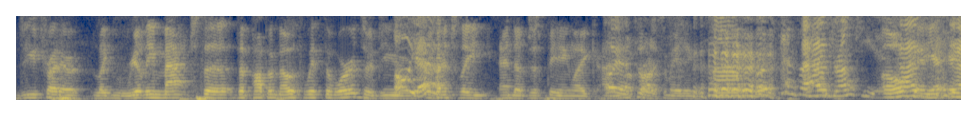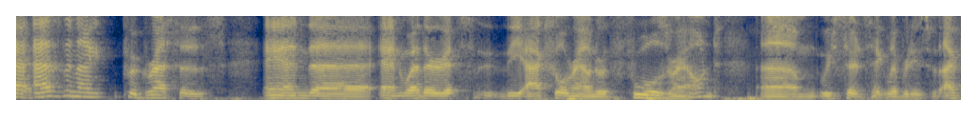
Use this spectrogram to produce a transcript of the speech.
do you try to like really match the the puppet mouth with the words, or do you Oh, yeah. eventually end up just being like Oh, I'm yeah, totally. approximating? Well, it depends on how drunk he is. Oh, okay, as, yes, yeah, yes, yes. as the night progresses, and uh, and whether it's the actual round or the fool's round, um, we started to take liberties with. I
